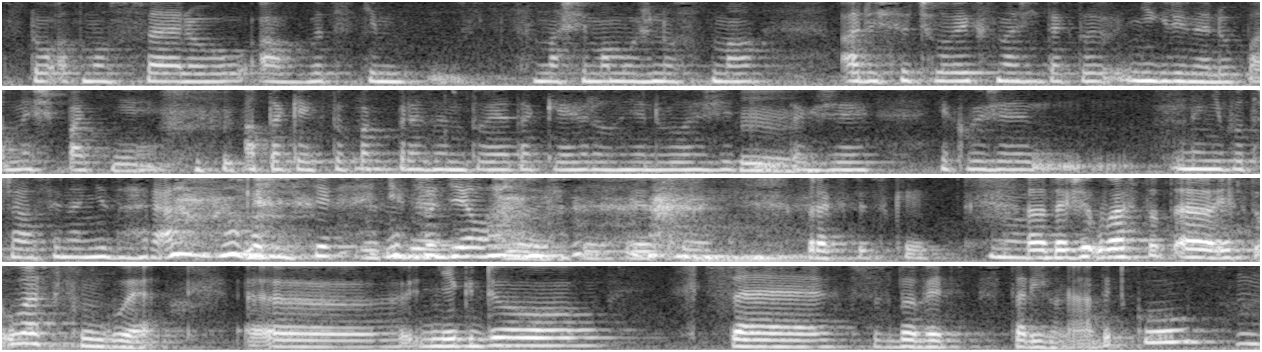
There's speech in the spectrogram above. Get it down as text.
s tou atmosférou a vůbec s tím, s našima možnostma a když se člověk snaží, tak to nikdy nedopadne špatně. A tak, jak to pak prezentuje, tak je hrozně důležitý. Hmm. Takže jakože není potřeba si na nic hrát, prostě jasně, něco dělat. No, jasně, jasně, prakticky. No. A, takže u vás to, jak to u vás funguje? E, někdo chce se zbavit starého nábytku, hmm.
